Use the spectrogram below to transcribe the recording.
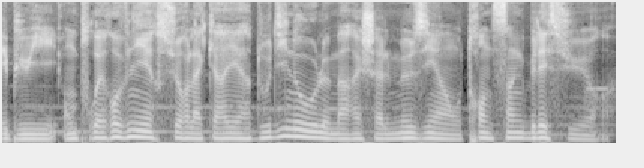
Et puis, on pourrait revenir sur la carrière d'Oudinot, le maréchal meusien aux 35 blessures.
